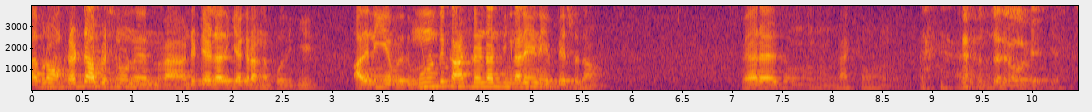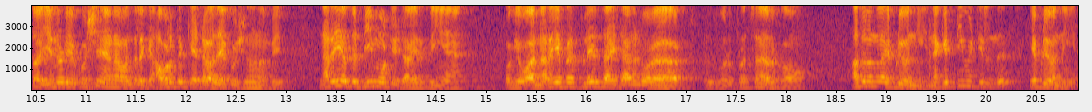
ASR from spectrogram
அப்புறம் க்ரெட் ஆப்ரேஷன் ஒன்று டீட்டெயிலாக கேட்குறாங்க இப்போதைக்கு. அதை நீங்கள் இது மூணுத்துக்கும் கான்ஃபிடென்ட்டாக இருந்தீங்கனாலே நீங்கள் பேசுறது தான் வேறு எதுவும் மேக்ஸிமம் சரி ஓகே ஸோ என்னுடைய கொஷின் என்ன வந்து லைக் அவர்கிட்ட கேட்ட அதே கொஷின் தான் தம்பி. நிறைய வந்து டிமோட்டிவேட் ஆகிருப்பீங்க ஓகேவா நிறைய பேர் பிளேஸ் ஆகிட்டாங்கன்ற ஒரு ஒரு பிரச்சனை இருக்கும். அதுலேருந்துலாம் எப்படி வந்தீங்க? நெகட்டிவிட்டிலேருந்து எப்படி வந்தீங்க?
